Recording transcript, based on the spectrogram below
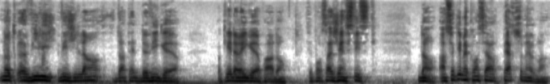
notre vigilance doit être de vigueur. Ok, de rigueur, pardon. C'est pour ça que j'insiste. Donc, en ce qui me concerne personnellement,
